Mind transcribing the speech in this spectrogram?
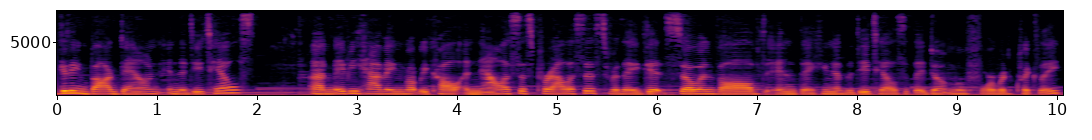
getting bogged down in the details uh, maybe having what we call analysis paralysis, where they get so involved in thinking of the details that they don't move forward quickly.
